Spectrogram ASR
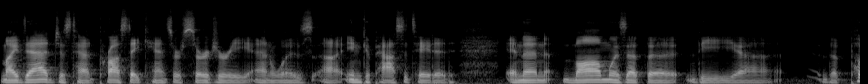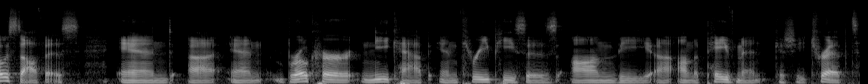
My dad just had prostate cancer surgery and was uh, incapacitated, and then mom was at the the uh, the post office and uh, and broke her kneecap in three pieces on the uh, on the pavement because she tripped,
